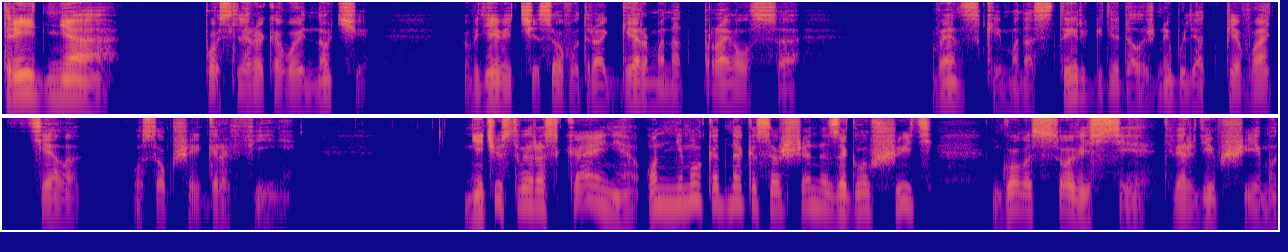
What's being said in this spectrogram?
Три дня после роковой ночи в девять часов утра Герман отправился в Энский монастырь, где должны были отпевать тело усопшей графини. Не чувствуя раскаяния, он не мог, однако, совершенно заглушить голос совести, твердивший ему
